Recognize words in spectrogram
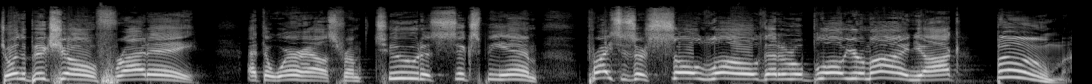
Join the big show Friday at the warehouse from 2 to 6 p.m. Prices are so low that it'll blow your mind, Yak. Boom!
